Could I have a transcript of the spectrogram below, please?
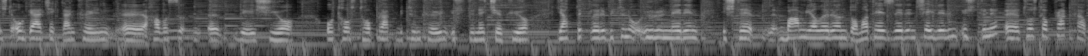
İşte o gerçekten köyün e, havası e, değişiyor. O toz toprak bütün köyün üstüne çöküyor. Yaptıkları bütün o ürünlerin işte bamyaların, domateslerin, şeylerin üstünü e, toz toprak kap-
